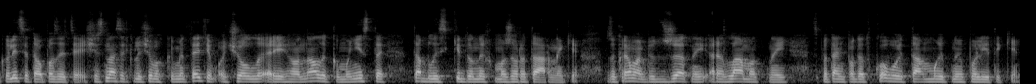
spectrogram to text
Коаліція та опозиція. 16 ключових комітетів очолили регіонали, комуністи та близькі до них мажоритарники, зокрема бюджетний, регламентний з питань податкової та митної політики.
